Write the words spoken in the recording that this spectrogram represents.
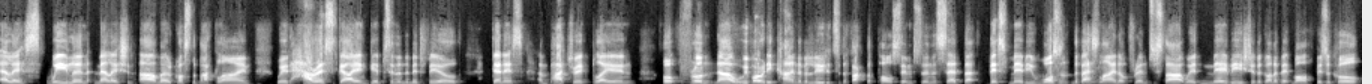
Ellis, Whelan, Mellish, and Armer across the back line, with Harris, Guy, and Gibson in the midfield. Dennis and Patrick playing up front. Now, we've already kind of alluded to the fact that Paul Simpson has said that this maybe wasn't the best lineup for him to start with. Maybe he should have gone a bit more physical.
